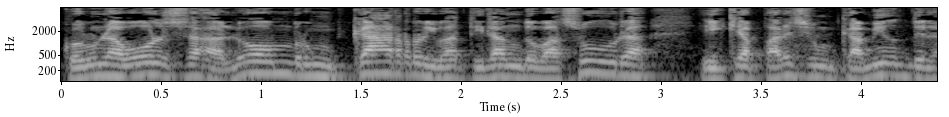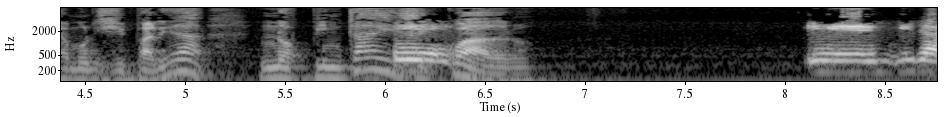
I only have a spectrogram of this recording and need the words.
con una bolsa al hombro, un carro y va tirando basura y que aparece un camión de la municipalidad. ¿Nos pintás ese Eh, cuadro? Eh, mira,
